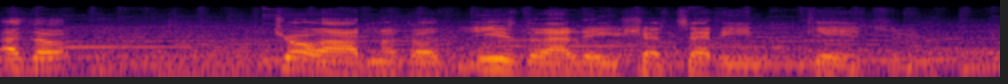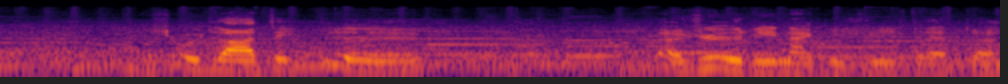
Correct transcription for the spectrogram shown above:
ez a családnak az ízlelése szerint készül. És úgy látszik, a zsűrinek is ízlet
